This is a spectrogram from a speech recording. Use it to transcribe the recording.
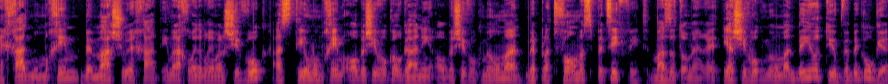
אחד מומחים במשהו אחד. אם אנחנו מדברים על שיווק, אז תהיו מומחים או בשיווק אורגני או בשיווק מאומן. בפלטפורמה ספציפית. מה זאת אומרת? יש שיווק מאומן ביוטיוב ובגוגל.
